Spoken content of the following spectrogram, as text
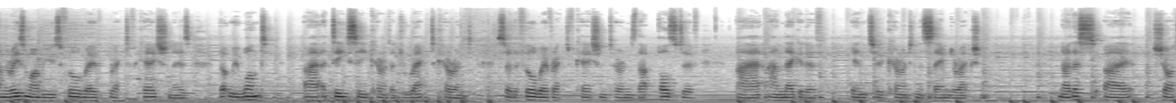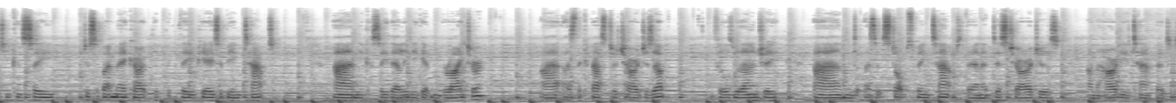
And the reason why we use full wave rectification is that we want uh, a DC current, a direct current, so the full wave rectification turns that positive, uh, and negative into current in the same direction. Now this uh, shot you can see just about make out that the, the piezo being tapped and you can see the LED getting brighter uh, as the capacitor charges up fills with energy and as it stops being tapped then it discharges and the harder you tap it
